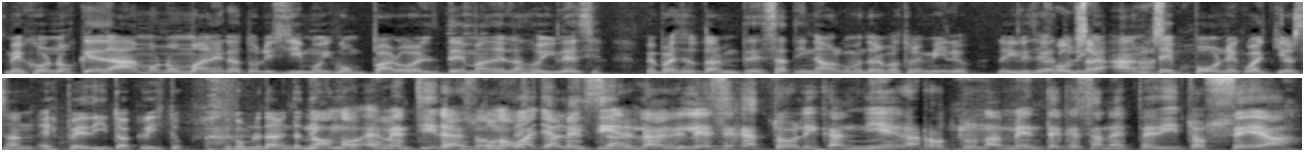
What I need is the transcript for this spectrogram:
Mejor nos quedamos nomás en el catolicismo y comparó el tema de las dos iglesias. Me parece totalmente desatinado el comentario del pastor Emilio. La iglesia católica antepone cualquier san expedito a Cristo. Es completamente No, no, es mentira eso. No vaya a mentir. La Iglesia Católica niega rotundamente que San Expedito sea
